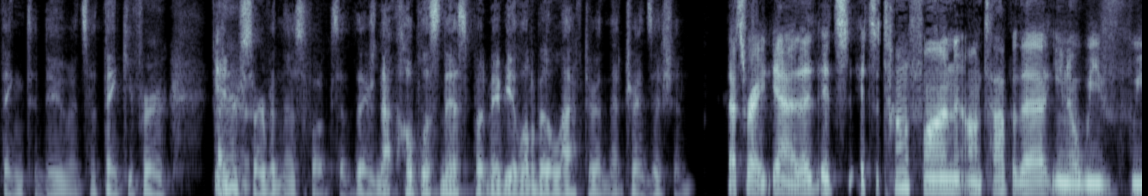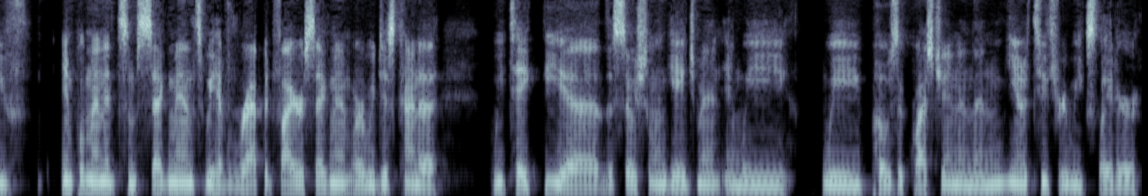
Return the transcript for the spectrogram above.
thing to do. And so thank you for how yeah. you're serving those folks. So there's not hopelessness, but maybe a little bit of laughter in that transition. That's right. Yeah. It's, it's a ton of fun. On top of that, you know, we've, we've implemented some segments. We have a rapid fire segment where we just kind of, we take the uh, the social engagement and we we pose a question and then you know two three weeks later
